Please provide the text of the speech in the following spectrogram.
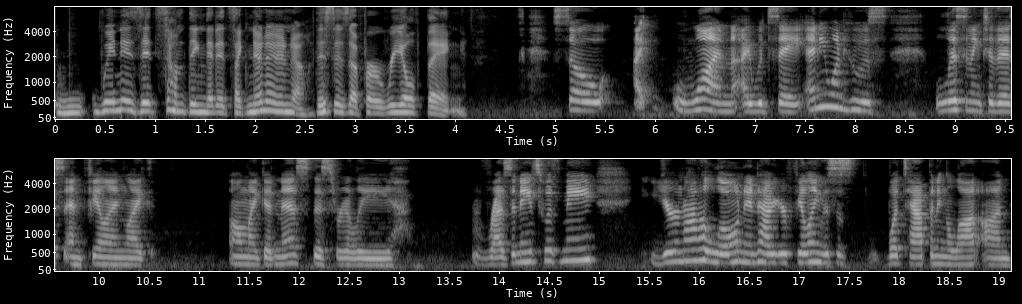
when is it something that it's like no no no no this is a for real thing. So i one i would say anyone who's listening to this and feeling like oh my goodness, this really resonates with me. You're not alone in how you're feeling. This is what's happening a lot on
